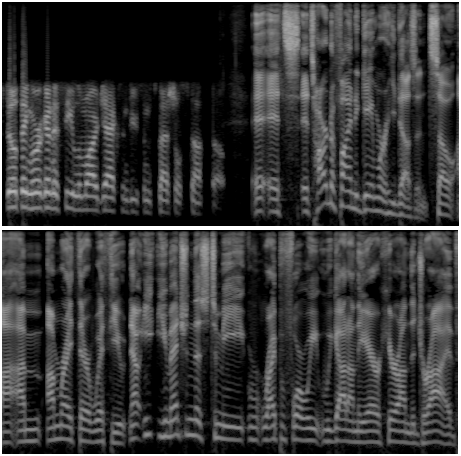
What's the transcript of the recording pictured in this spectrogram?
still think we're going to see Lamar Jackson do some special stuff, though. It's it's hard to find a game where he doesn't. So I'm I'm right there with you. Now you mentioned this to me right before we, we got on the air here on the drive.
